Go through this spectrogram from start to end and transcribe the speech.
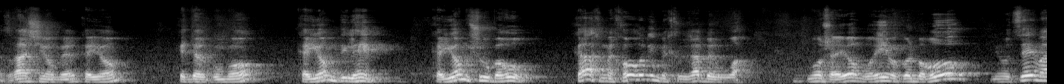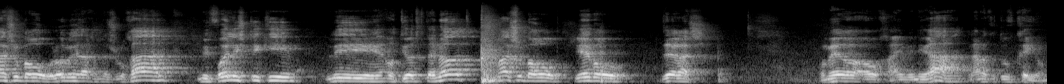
אז רש"י אומר כיום, כתרגומו, כיום דילהם, כיום שהוא ברור, כך מכור לי מכירה ברורה. כמו שהיום רואים הכל ברור, אני רוצה משהו ברור, לא מתחת לשולחן, מפועל לי שטיקים, לי אותיות קטנות, משהו ברור, שיהיה ברור, זה רש"י. אומר האור חיים, ונראה, למה כתוב כיום?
